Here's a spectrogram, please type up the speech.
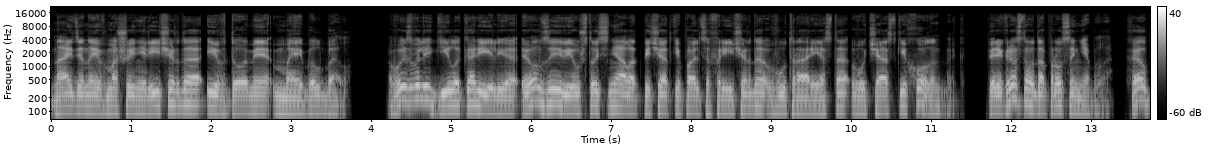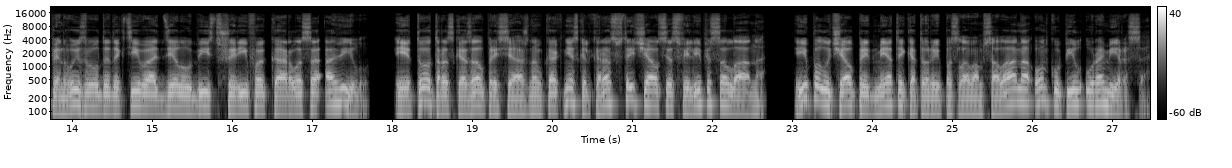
найденные в машине Ричарда и в доме Мейбл Белл. Вызвали Гила Карилья, и он заявил, что снял отпечатки пальцев Ричарда в утро ареста в участке Холленбек. Перекрестного допроса не было. Хелпин вызвал детектива отдела убийств шерифа Карлоса Авилу, и тот рассказал присяжным, как несколько раз встречался с Филиппе Солана и получал предметы, которые, по словам Солана, он купил у Рамиреса.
